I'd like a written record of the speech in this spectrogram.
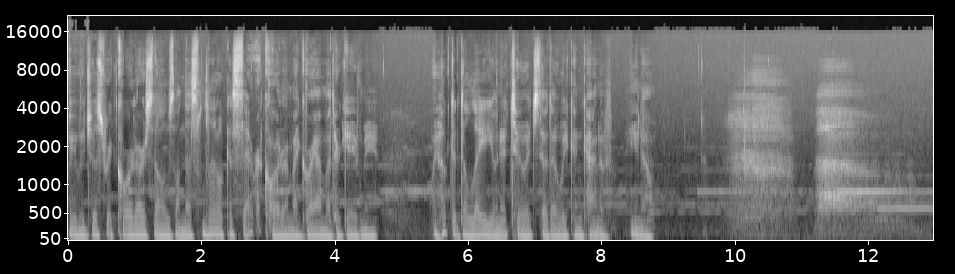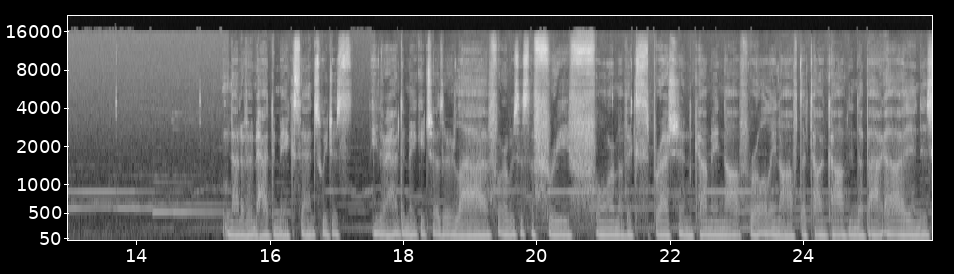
We would just record ourselves on this little cassette recorder my grandmother gave me. We hooked a delay unit to it so that we can kind of, you know. None of it had to make sense. We just either had to make each other laugh or it was just a free form of expression coming off, rolling off the tongue, coming in the back, uh, and this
